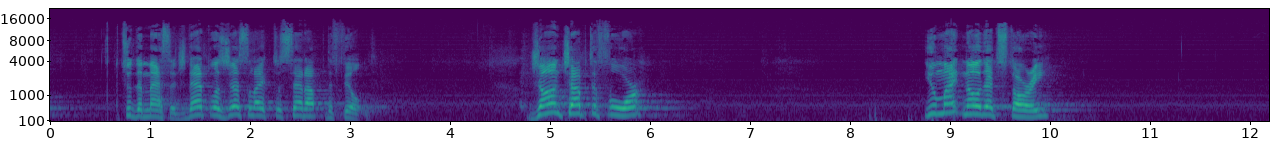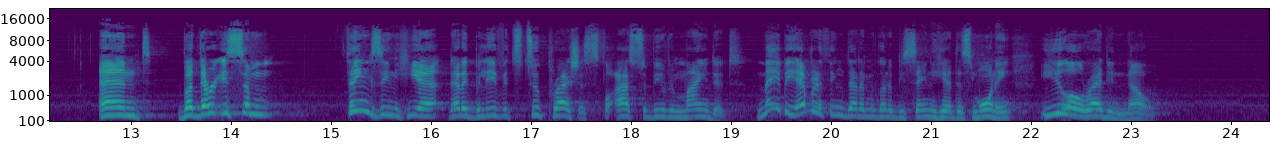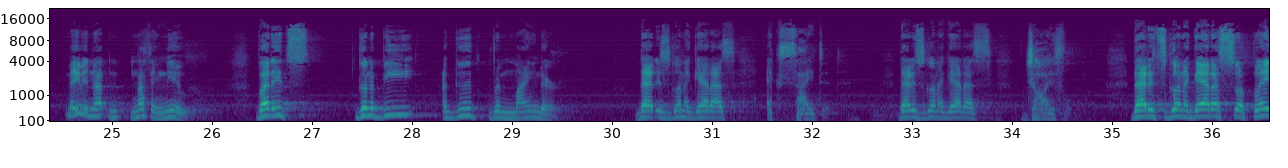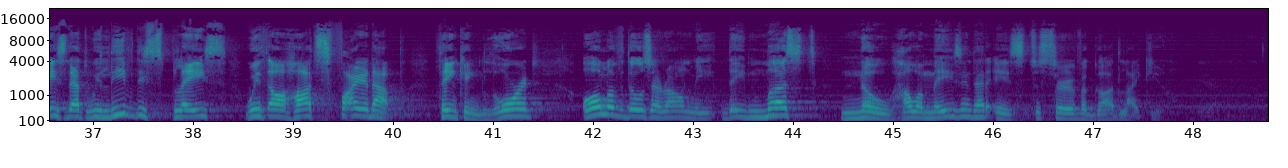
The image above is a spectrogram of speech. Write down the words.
to the message. That was just like to set up the field. John chapter 4. You might know that story. And but there is some things in here that I believe it's too precious for us to be reminded. Maybe everything that I'm going to be saying here this morning, you already know. Maybe not nothing new. But it's going to be a good reminder that is going to get us excited, that is going to get us joyful, that it's going to get us to a place that we leave this place with our hearts fired up, thinking, Lord, all of those around me, they must know how amazing that is to serve a God like you.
